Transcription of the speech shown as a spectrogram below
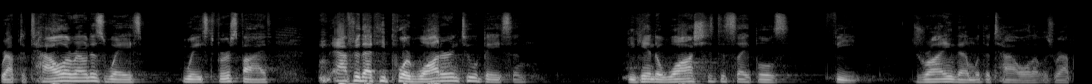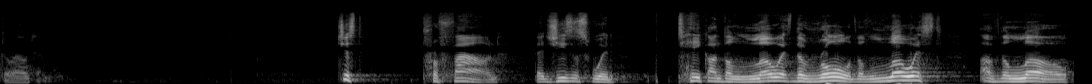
wrapped a towel around his waist. waist verse 5. After that, he poured water into a basin, began to wash his disciples' feet drying them with the towel that was wrapped around him. Just profound that Jesus would take on the lowest, the role of the lowest of the low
